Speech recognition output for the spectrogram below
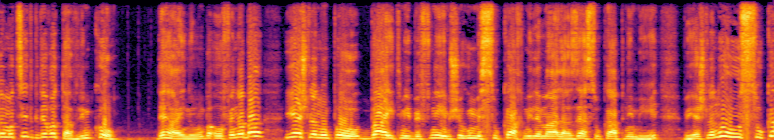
ומוציא את גדרותיו למכור. דהיינו, באופן הבא, יש לנו פה בית מבפנים שהוא מסוכך מלמעלה, זה הסוכה הפנימית, ויש לנו סוכה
